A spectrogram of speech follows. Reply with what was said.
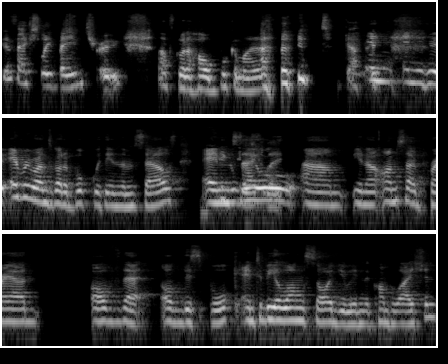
we've actually been through. I've got a whole book of my own to go. and, and you do, everyone's got a book within themselves, and Exactly. we all, um, you know, I'm so proud of that of this book and to be alongside you in the compilation.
